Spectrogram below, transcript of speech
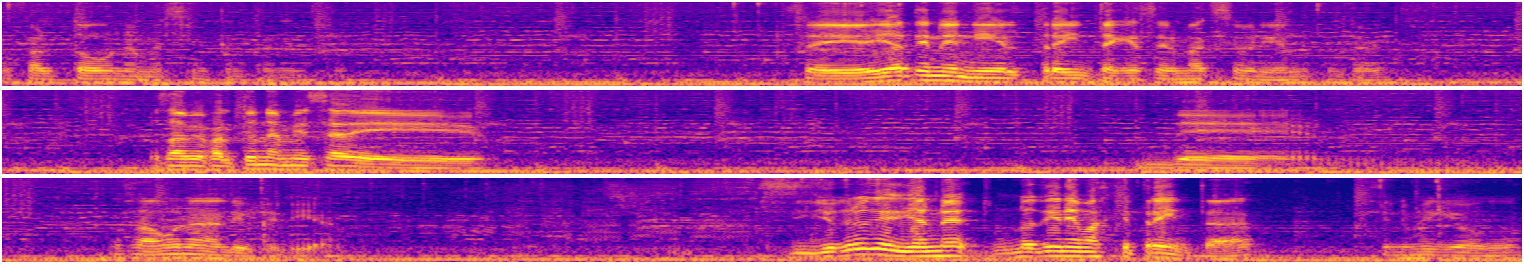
Me faltó una mesa encantamiento. Sí, ya tiene nivel 30 que es el máximo nivel de encantamiento. O sea, me faltó una mesa de... De... O sea, una librería. Sí, yo creo que ya no, no tiene más que 30, ¿eh? si no me equivoco.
